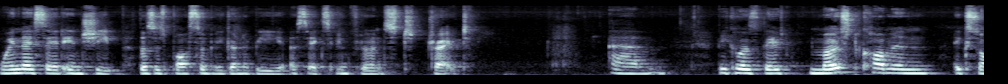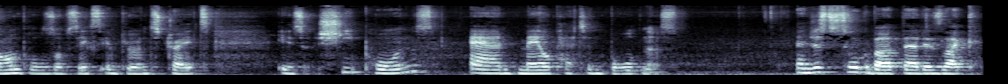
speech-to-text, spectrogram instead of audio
when they said in sheep, this is possibly going to be a sex-influenced trait. Um, because the most common examples of sex-influenced traits is sheep horns and male pattern baldness. And just to talk about that is like,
